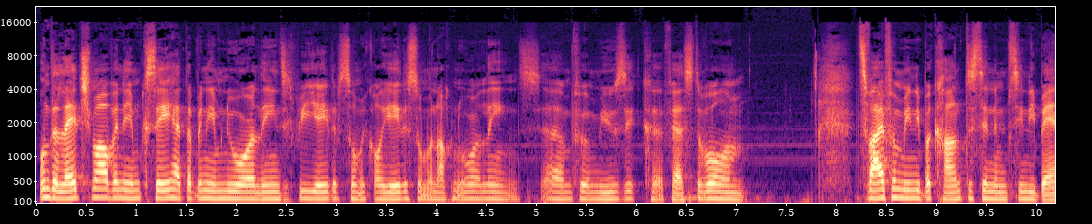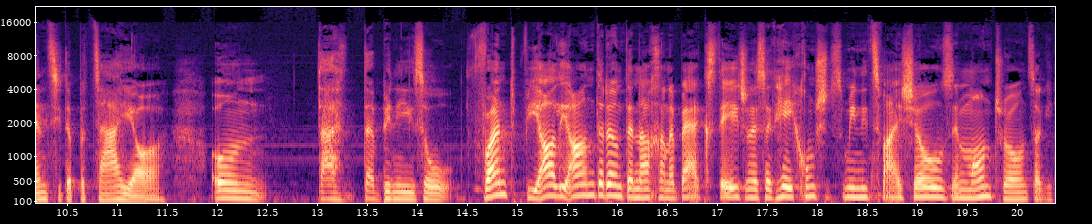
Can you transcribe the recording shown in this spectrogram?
Und das letzte Mal, wenn ich ihn gesehen habe, bin ich in New Orleans. Ich bin jeden Sommer, ich gehe jeden Sommer nach New Orleans ähm, für ein Music Festival. Und zwei von meinen Bekannten sind in seiner Band seit etwa zehn Jahren. Und da, da bin ich so front wie alle anderen und dann nachher Backstage und er sagt, hey, kommst du zu meinen zwei Shows in Montreux? Und sage ich,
